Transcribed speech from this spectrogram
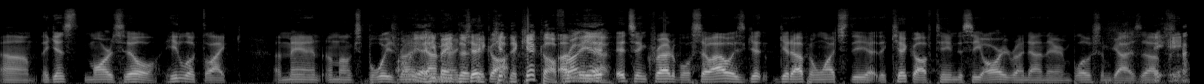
Um, against Mars Hill, he looked like a man amongst boys Oh, running yeah, he down made there the- and the kickoff. ki- the kickoff, I right? mean, Yeah. it- it's incredible. So I always get get up and watch the uh, the kickoff team to see Ari run down there and blow some guys up. It, so. it-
